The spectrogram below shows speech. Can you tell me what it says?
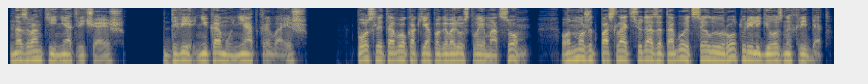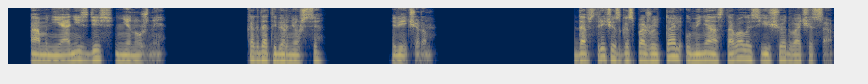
На звонки не отвечаешь, дверь никому не открываешь. После того, как я поговорю с твоим отцом, он может послать сюда за тобой целую роту религиозных ребят, а мне они здесь не нужны. Когда ты вернешься? Вечером. До встречи с госпожой Таль у меня оставалось еще два часа.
